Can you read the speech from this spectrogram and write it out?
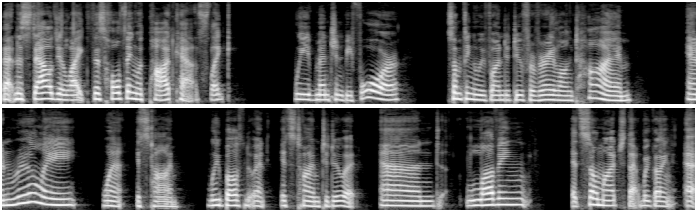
that nostalgia, like this whole thing with podcasts, like we've mentioned before, something we've wanted to do for a very long time, and really went, it's time. We both went, it's time to do it. And loving it so much that we're going, eh,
